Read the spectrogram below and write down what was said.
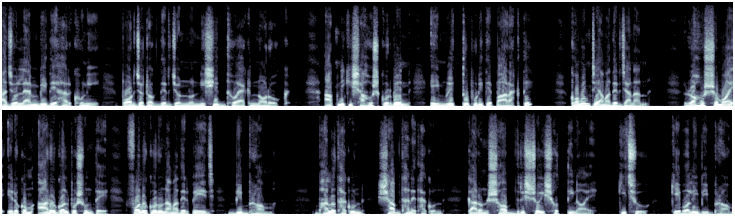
আজও ল্যাম্বি দেহার খুনি পর্যটকদের জন্য নিষিদ্ধ এক নরক। আপনি কি সাহস করবেন এই মৃত্যুপুরীতে পা রাখতে? কমেন্টে আমাদের জানান। রহস্যময় এরকম আরও গল্প শুনতে ফলো করুন আমাদের পেজ বিভ্রম। ভালো থাকুন, সাবধানে থাকুন, কারণ সব দৃশ্যই সত্যি নয়, কিছু কেবলই বিভ্রম।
